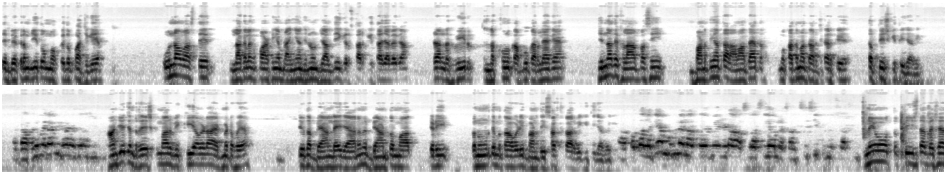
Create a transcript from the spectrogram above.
ਤੇ ਬਿਕਰਮਜੀਤ ਉਹ ਮੌਕੇ ਤੋਂ ਭੱਜ ਗਏ। ਉਹਨਾਂ ਵਾਸਤੇ ਅਲੱਗ-ਅਲੱਗ ਪਾਰਟੀਆਂ ਬਣਾਈਆਂ ਜਿਨ੍ਹਾਂ ਨੂੰ ਜਲਦੀ ਗ੍ਰਿਫਤਾਰ ਕੀਤਾ ਜਾਵੇਗਾ। ਜਿਹੜਾ ਲਖਵੀਰ ਲੱਖੂ ਨੂੰ ਕਾਬੂ ਕਰ ਲਿਆ ਗਿਆ। ਜਿਨ੍ਹਾਂ ਦੇ ਖਿਲਾਫ ਅਸੀਂ ਬਣਦੀਆਂ ਧਾਰਾਵਾਂ ਤਹਿਤ ਮੁਕੱਦਮਾ ਦਰਜ ਕਰਕੇ ਤਫਤੀਸ਼ ਕੀਤੀ ਜਾਵੇਗੀ। ਹਾਂਜੀ ਇਹ ਨਰੇਸ਼ ਕੁਮਾਰ ਵਿੱਕੀ ਆ ਜਿਹੜਾ ਐਡਮਿਟ ਹੋਇਆ। ਤੇ ਉਹਦਾ ਬਿਆਨ ਲਏ ਜਾ ਰਹੇ ਨੇ ਬਿਆਨ ਤੋਂ ਬਾਅਦ ਜਿਹੜੀ ਕਾਨੂੰਨ ਦੇ ਮੁਤਾਬਕ ਜਿਹੜੀ ਬਣਦੀ ਸਖਤ ਕਾਰਵਾਈ ਕੀਤੀ ਜਾਵੇਗੀ। ਪਤਾ ਲੱਗਿਆ ਮੁੱਢਲੇ ਨਾਤੇ ਵੀ ਜਿਹੜਾ ਅਸਲਾ ਸੀ ਉਹ ਲਾਇਸੈਂਸੀ ਸੀ ਨਹੀਂ ਉਹ ਤਫਤੀਸ਼ ਦਾ ਵਿਸ਼ਾ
